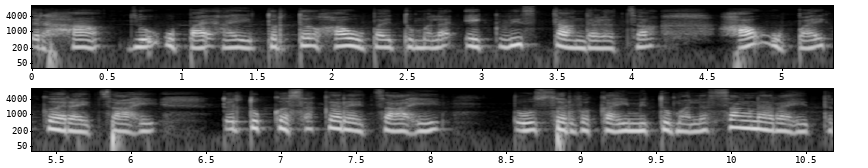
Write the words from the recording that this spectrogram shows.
तर हा जो उपाय आहे तर तो हा उपाय तुम्हाला एकवीस तांदळाचा हा उपाय करायचा आहे. तर तो कसा करायचा आहे? तो सर्व काही मी तुम्हाला सांगणार आहे. तर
